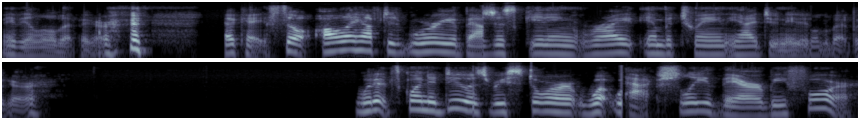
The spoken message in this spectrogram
maybe a little bit bigger. okay, so all I have to worry about is just getting right in between. Yeah, I do need it a little bit bigger. What it's going to do is restore what was actually there before.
